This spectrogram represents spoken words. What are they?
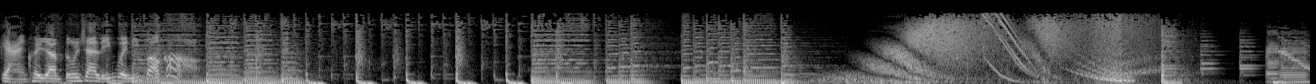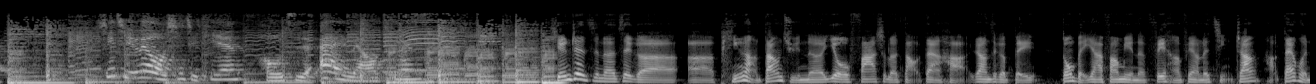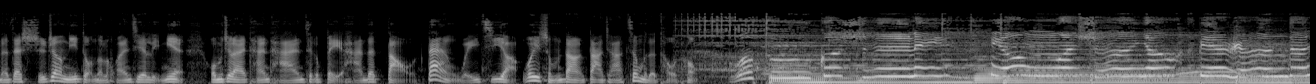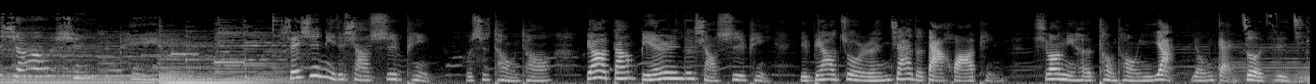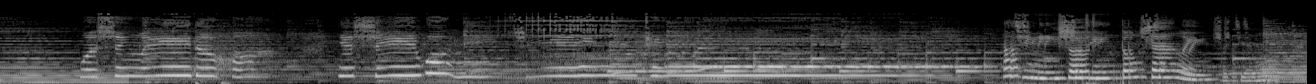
赶快让东山林为您报告。星期六、星期天，猴子爱聊天。前阵子呢，这个呃平壤当局呢又发射了导弹哈，让这个北东北亚方面呢非常非常的紧张。好，待会呢在时政你懂得的环节里面，我们就来谈谈这个北韩的导弹危机啊，为什么让大家这么的头痛？我不过是你用来炫耀别人的小饰品。谁是你的小饰品？我是彤彤，不要当别人的小饰品，也不要做人家的大花瓶。希望你和彤彤一样，勇敢做自己。我心里的话，也希望你倾听。邀请您收听东山林的节目。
